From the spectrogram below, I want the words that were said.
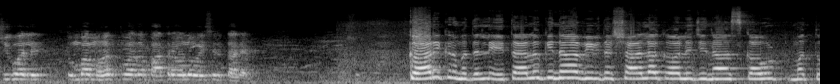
ಸಿಗುವಲ್ಲಿ ತುಂಬಾ ಮಹತ್ವದ ಪಾತ್ರವನ್ನು ವಹಿಸಿರ್ತಾರೆ ಕಾರ್ಯಕ್ರಮದಲ್ಲಿ ತಾಲೂಕಿನ ವಿವಿಧ ಶಾಲಾ, ಕಾಲೇಜಿನ ಸ್ಕೌಟ್ ಮತ್ತು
